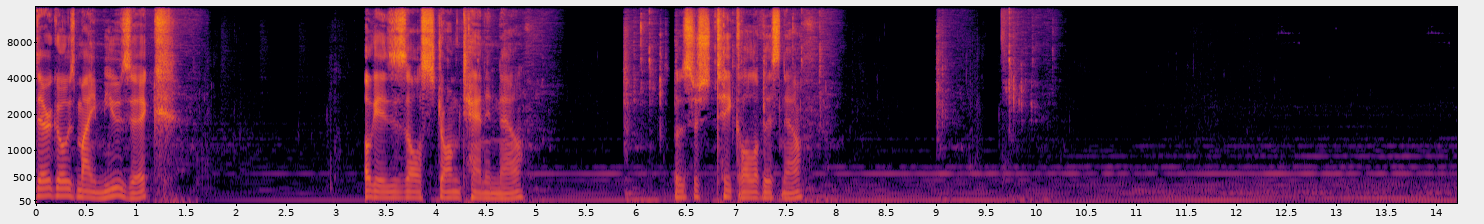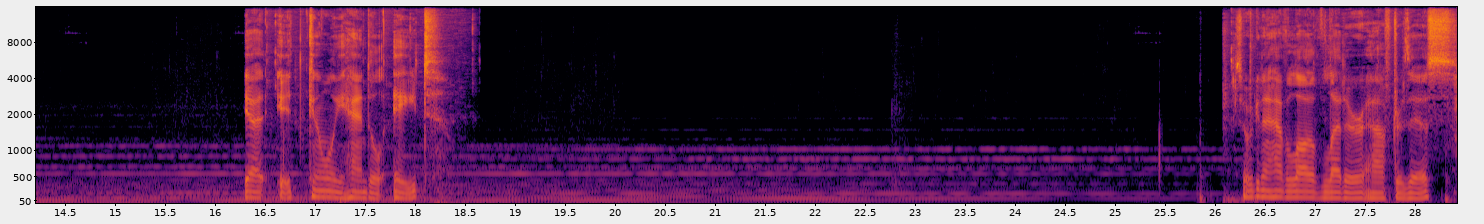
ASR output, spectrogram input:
There goes my music. Okay, this is all strong tannin now. Let's just take all of this now. Yeah, it can only handle 8. So we're gonna have a lot of leather after this.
